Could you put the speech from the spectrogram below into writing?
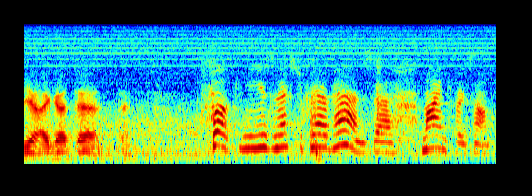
Yeah, I got that. well, can you use an extra pair of hands? Uh, mine, for example.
